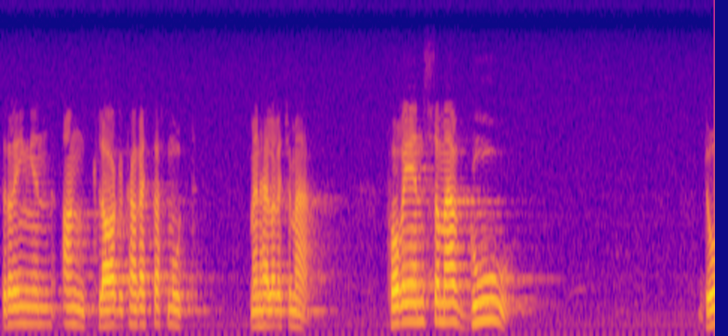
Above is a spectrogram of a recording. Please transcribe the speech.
Så det er ingen anklage kan rettes mot, men heller ikke mer. For en som er god, da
